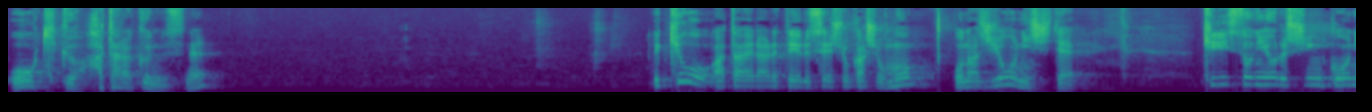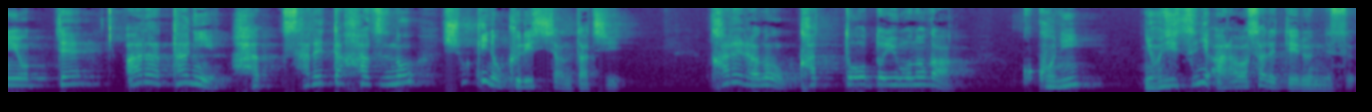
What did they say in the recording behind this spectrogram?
大きく働くんですね。で今日与えられている聖書箇所も同じようにして、キリストによる信仰によって新たにされたはずの初期のクリスチャンたち、彼らの葛藤というものがここに如実に表されているんです。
